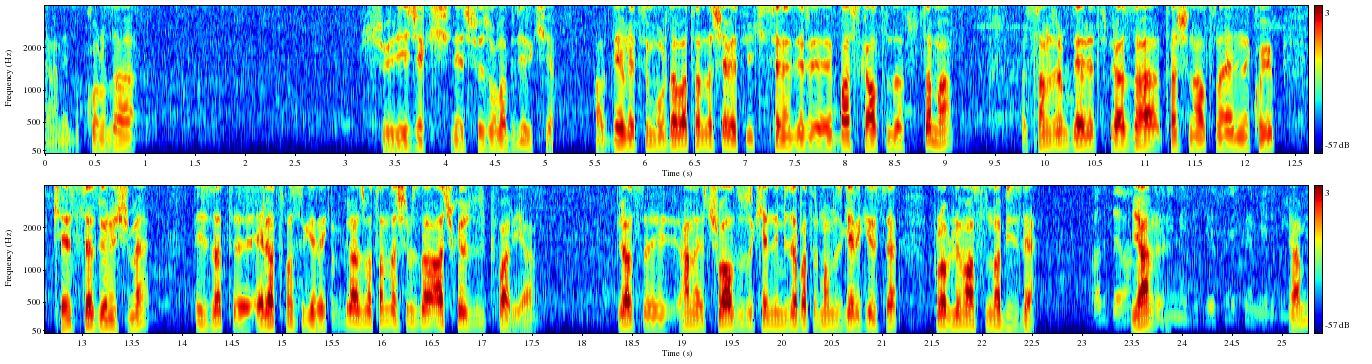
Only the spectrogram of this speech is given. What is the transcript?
Yani bu konuda söyleyecek ne söz olabilir ki? ya? Devletin burada vatandaş evet iki senedir baskı altında tuttu ama sanırım devlet biraz daha taşın altına eline koyup kentsel dönüşüme bizzat e, el atması gerek. Biraz vatandaşımızda açgözlülük var ya. Biraz e, hani çuvalduzu kendimize batırmamız gerekirse problemi aslında bizde. Yani, yani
